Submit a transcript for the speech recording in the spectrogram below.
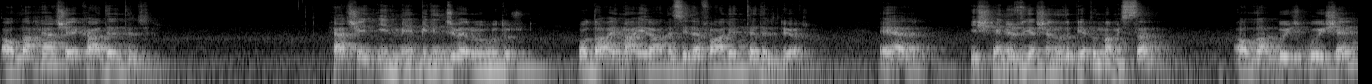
Allah her şeye kadirdir. Her şeyin ilmi, bilinci ve ruhudur. O daima iradesiyle faaliyettedir diyor. Eğer iş henüz yaşanılıp yapılmamışsa Allah bu, bu işe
